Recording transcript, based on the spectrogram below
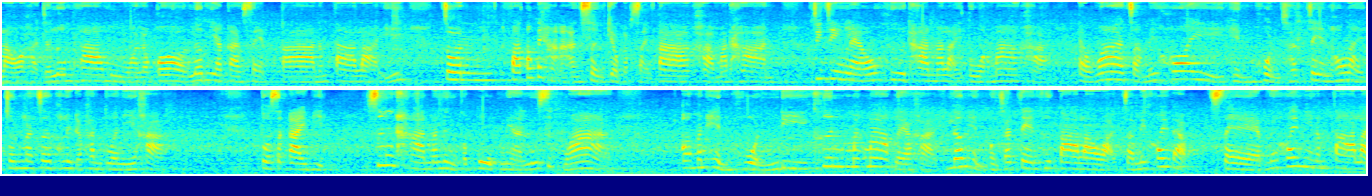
เราอะค่ะจะเริ่มพร่ามัว แล้วก็เริ่มมีอาการแสบตาน้ำตาไหล จนฟ้าต้องไปหาอาหารเสริมเกี่ยวกับสายตาค่ะมาทาน จริงๆ แล้วคือทานมาหลายตัวมากค่ะ แต่ว่าจะไม่ค่อยเห็นผลชัดเจนเท่าไหร่จนมาเจอผลิตภัณฑ์ตัวนี้ค่ะ ตัวสกายบิดซึ่งทานมาหนึ่งกระปุกเนี่ยรู้สึกว่าเออมันเห็นผลดีขึ้นมาก ๆ เลยอะค่ะ เริ่มเห็นผลชัดเจนคือตาเราอะจะไม่ค่อยแบบแสบ ไม่ค่อยมีน้ำตาไหล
